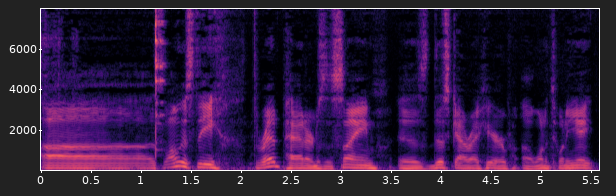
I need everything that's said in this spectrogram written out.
Uh, as long as the thread pattern is the same as this guy right here, uh, 128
